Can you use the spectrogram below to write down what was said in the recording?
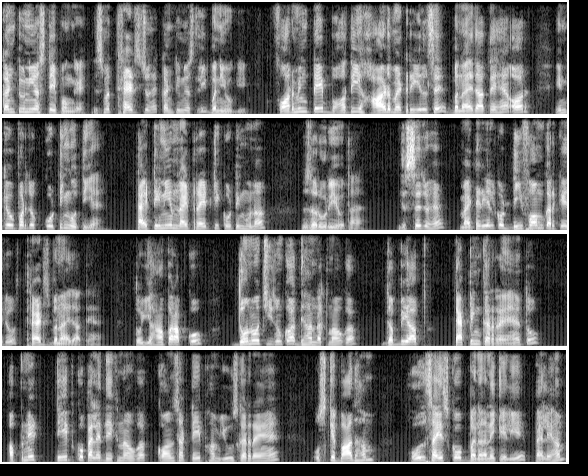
कंटिन्यूस टेप होंगे। इसमें थ्रेड्स जो है कंटिन्यूसली बनी होगी। फॉर्मिंग टेप बहुत ही हार्ड मटेरियल से बनाए जाते हैं और इनके ऊपर जो कोटिंग होती है टाइटेनियम नाइट्राइड की कोटिंग होना ज़रूरी होता है, जिससे जो है मटेरियल को डिफॉर्म करके जो थ्रेड्स बनाए जाते हैं। तो यहाँ पर आपको दोनों चीज़ों का ध्यान रखना होगा। जब भी आप टैपिंग कर रहे हैं तो अपने टेप को पहले देखना होगा, कौन सा टेप हम यूज़ कर रहे हैं। उसके बाद हम होल साइज़ को बनाने के लिए पहले हम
